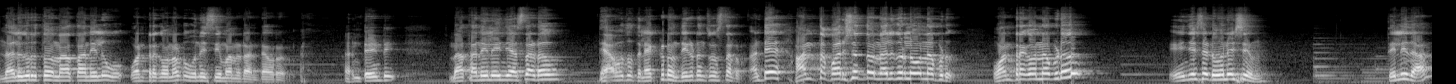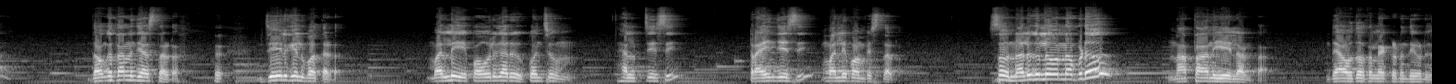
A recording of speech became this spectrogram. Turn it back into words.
నలుగురితో నాతానీలు ఒంటరిగా ఉన్నప్పుడు ఉనేసేమన్నాడు అంటే ఎవరు? అంటే ఏంటి? నాతానీలు ఏం చేస్తాడు? దేవదూతలు ఎక్కడం దిగడం చూస్తాడు. అంటే అంత పరిశుద్ధం నలుగురిలో ఉన్నప్పుడు ఒంటరిగా ఉన్నప్పుడు ఏం చేశాడు ఓనేసేం? తెలీదా? దొంగతనం చేస్తాడు. జైలుకి వెళ్ళిపోతాడు. మళ్ళీ పౌలు గారు కొంచెం హెల్ప్ చేసి ట్రైన్ చేసి మళ్ళీ పంపిస్తాడు. సో నలుగురిలో ఉన్నప్పుడు నతానియేలంట. దేవదూతలు ఎక్కడ దేవుడు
